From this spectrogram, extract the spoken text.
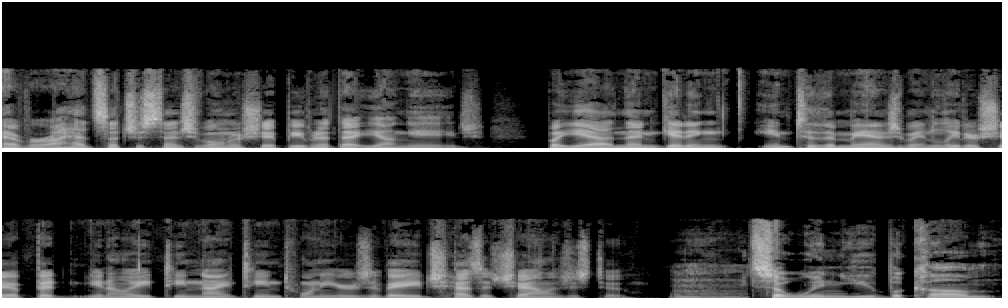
ever. I had such a sense of ownership even at that young age. But yeah, and then getting into the management and leadership at, you know, 18, 19, 20 years of age has its challenges too. Mm-hmm. So, when you become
